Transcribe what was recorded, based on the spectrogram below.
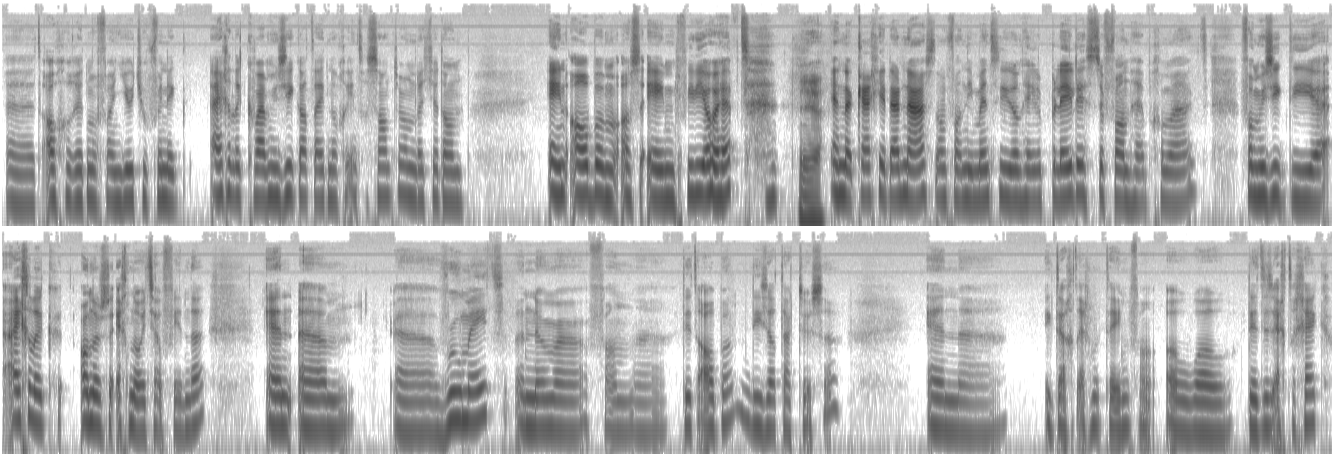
het algoritme van YouTube vind ik eigenlijk qua muziek altijd nog interessanter. Omdat je dan één album als één video hebt. Ja. En dan krijg je daarnaast dan van die mensen die dan hele playlists ervan hebben gemaakt. Van muziek die je eigenlijk anders echt nooit zou vinden. En eh, Roommate, een nummer van dit album, die zat daartussen. En eh, ik dacht echt meteen van, oh wow, dit is echt te gek.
